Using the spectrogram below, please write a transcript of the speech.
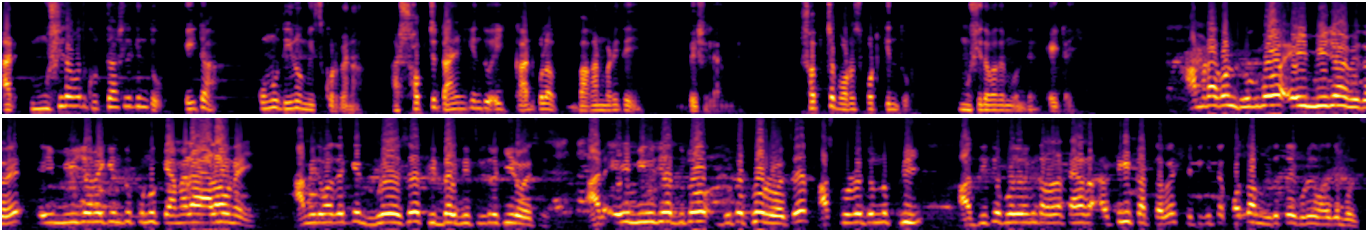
আর মুর্শিদাবাদ ঘুরতে আসলে কিন্তু এইটা কোনো দিনও মিস করবে না। আর সবচেয়ে টাইম কিন্তু এই কাঠগোলাপ বাগান বাড়িতেই বেশি লাগবে। সবচেয়ে বড় স্পট কিন্তু মুর্শিদাবাদের মধ্যে এইটাই। আমরা এখন ঢুকবো এই মিউজিয়ামের ভিতরে। এই মিউজিয়ামে কিন্তু কোনো ক্যামেরা অ্যালাউ নেই। আমি তোমাদেরকে ঘুরে এসে ফিডব্যাক দিচ্ছি ভিতরে কি রয়েছে। আর এই মিউজিয়াম দুটো দুটো ফ্লোর রয়েছে। ফার্স্ট ফ্লোরের জন্য ফ্রি আর দ্বিতীয় ফ্লোরের জন্য কিন্তু আলাদা টাকা টিকিট কাটতে হবে। সেই টিকিটটা কত আমি ভিতর থেকে ঘুরে তোমাদেরকে বলছি।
